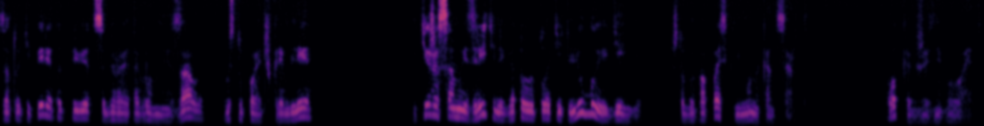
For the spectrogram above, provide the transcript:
Зато теперь этот певец собирает огромные залы, выступает в Кремле. И те же самые зрители готовы платить любые деньги, чтобы попасть к нему на концерт. Вот как в жизни бывает.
